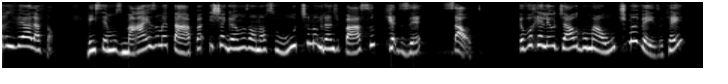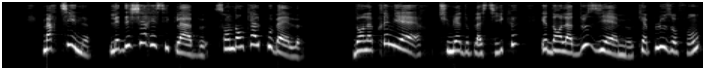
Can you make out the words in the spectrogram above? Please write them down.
arrivés à la fin. Vencemos mais uma etapa e chegamos ao nosso último grande passo, quer dizer, salto. Eu vou reler o diálogo uma última vez, ok? Martine, Les déchets recyclables sont dans quelle poubelle? Dans la première, tu mets de plastique et dans la deuxième, qui est plus au fond,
